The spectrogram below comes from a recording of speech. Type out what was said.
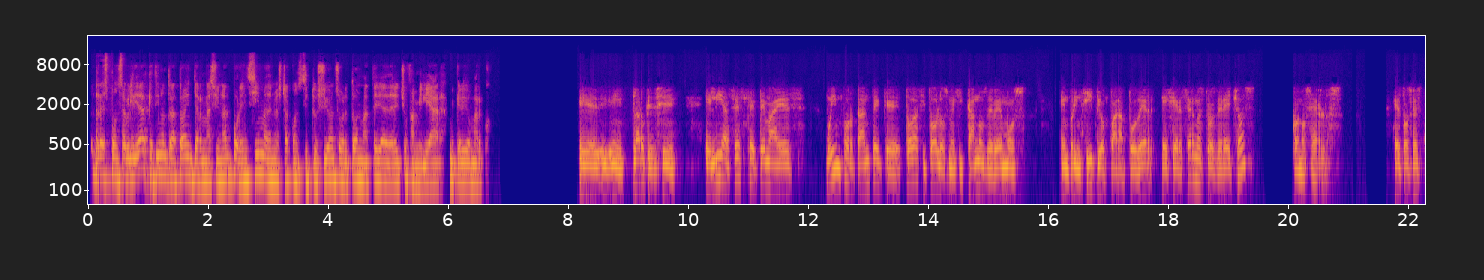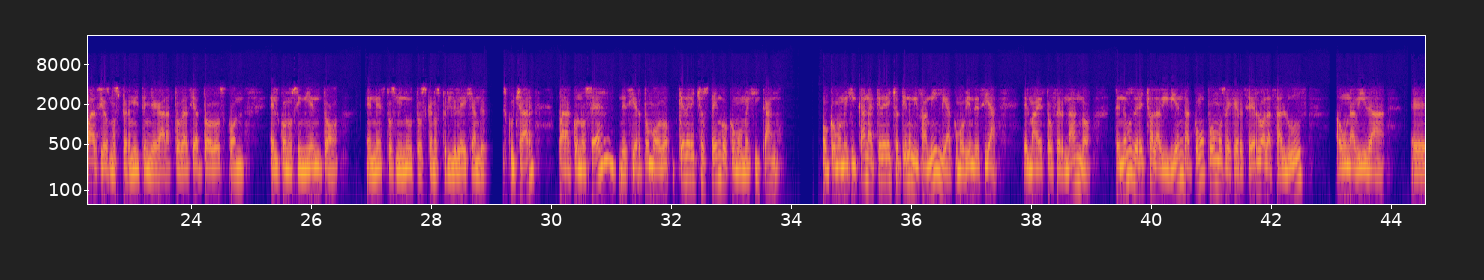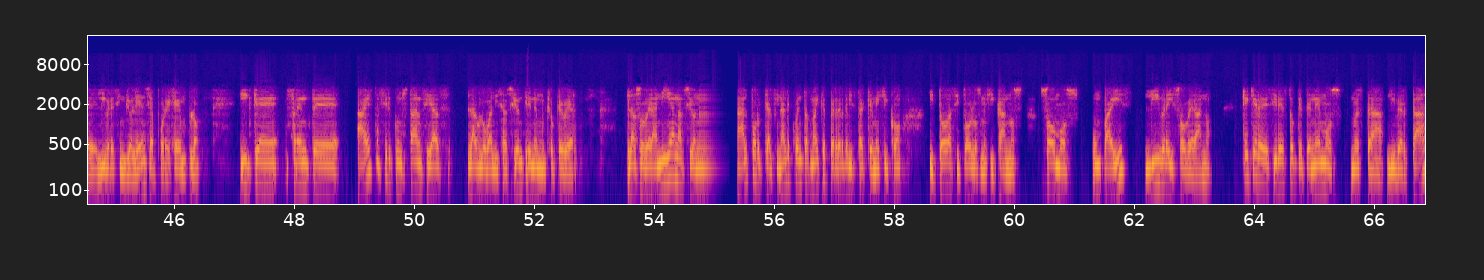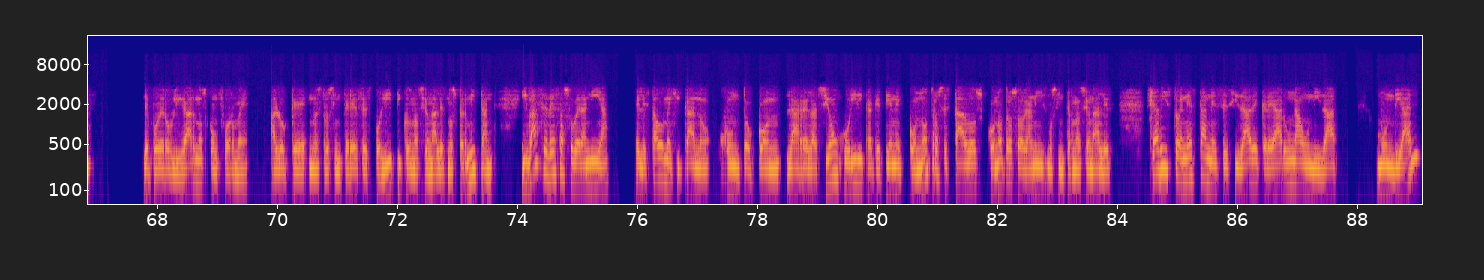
responsabilidad que tiene un tratado internacional por encima de nuestra constitución, sobre todo en materia de derecho familiar, mi querido Marco. Eh, claro que sí. Elías, este tema es muy importante que todas y todos los mexicanos debemos, en principio, para poder ejercer nuestros derechos, conocerlos. Estos espacios nos permiten llegar a todas y a todos con el conocimiento en estos minutos que nos privilegian de escuchar para conocer, de cierto modo, qué derechos tengo como mexicano. O como mexicana, qué derecho tiene mi familia, como bien decía el maestro Fernando. Tenemos derecho a la vivienda, ¿cómo podemos ejercerlo a la salud, a una vida eh, libre sin violencia, por ejemplo? Y que frente a estas circunstancias, la globalización tiene mucho que ver. La soberanía nacional, porque al final de cuentas no hay que perder de vista que México y todas y todos los mexicanos somos un país libre y soberano. ¿Qué quiere decir esto? Que tenemos nuestra libertad de poder obligarnos conforme a lo que nuestros intereses políticos nacionales nos permitan. Y base de esa soberanía, el Estado mexicano, junto con la relación jurídica que tiene con otros estados, con otros organismos internacionales, se ha visto en esta necesidad de crear una unidad mundial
